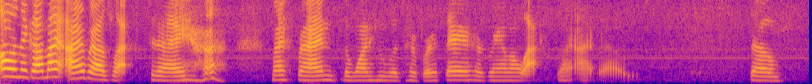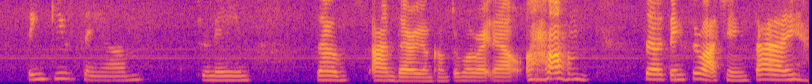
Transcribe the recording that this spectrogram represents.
Oh, and I got my eyebrows waxed today. my friend, the one who was her birthday, her grandma waxed my eyebrows. So, thank you, Sam. That's her name. So I'm very uncomfortable right now. Um, so thanks for watching. Bye.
